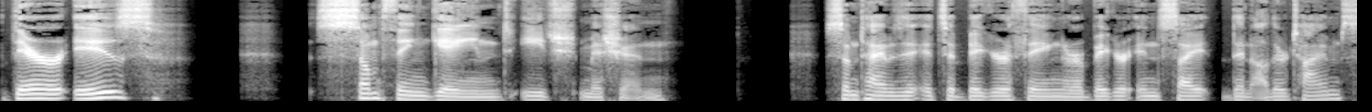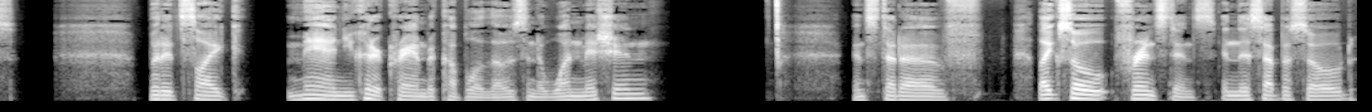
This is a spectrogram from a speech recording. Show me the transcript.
there is something gained each mission sometimes it's a bigger thing or a bigger insight than other times but it's like man you could have crammed a couple of those into one mission instead of like so for instance in this episode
